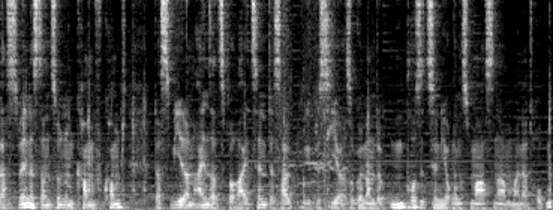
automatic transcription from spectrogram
dass wenn es dann zu einem Kampf kommt, dass wir dann einsatzbereit sind. Deshalb gibt es hier sogenannte Umpositionierungsmaßnahmen meiner Truppen.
